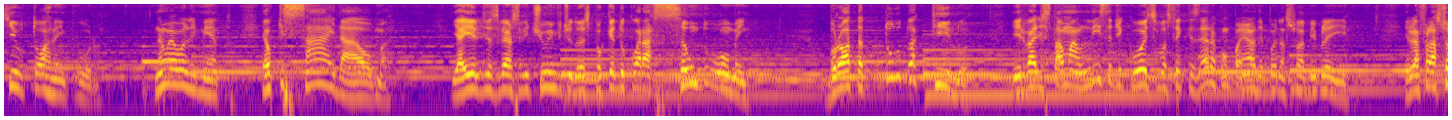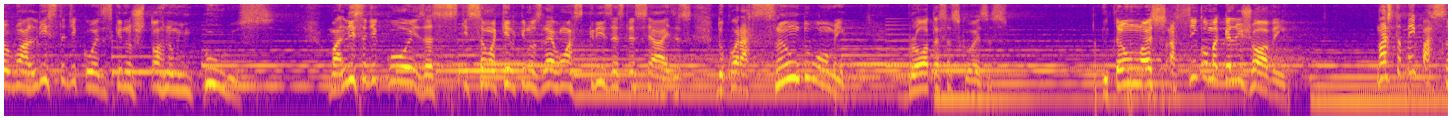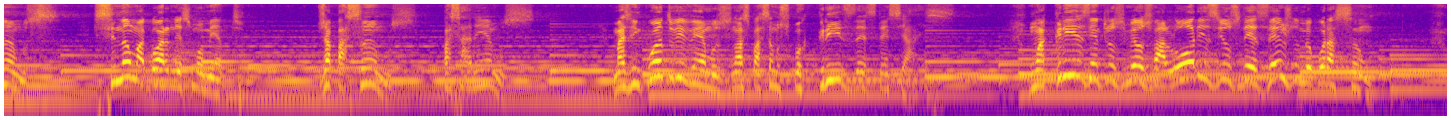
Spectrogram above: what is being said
que o torna impuro. Não é o alimento, é o que sai da alma. E aí ele diz, verso 21 e 22, porque do coração do homem brota tudo aquilo. E ele vai listar uma lista de coisas, se você quiser acompanhar depois na sua Bíblia aí. Ele vai falar sobre uma lista de coisas que nos tornam impuros. Uma lista de coisas que são aquilo que nos levam às crises existenciais. Do coração do homem brota essas coisas. Então nós, assim como aquele jovem, nós também passamos, se não agora nesse momento, já passamos, passaremos. Mas enquanto vivemos, nós passamos por crises existenciais. Uma crise entre os meus valores e os desejos do meu coração.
